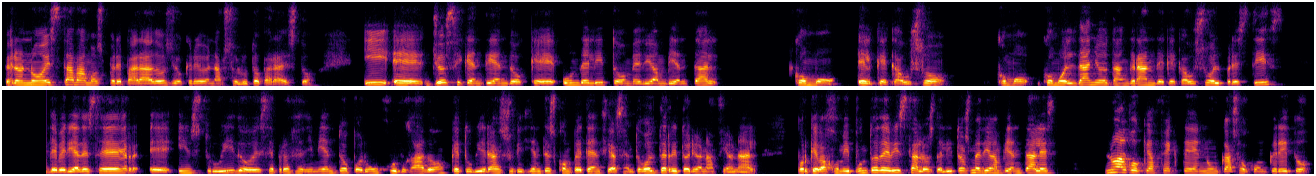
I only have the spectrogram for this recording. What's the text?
pero no estábamos preparados, yo creo, en absoluto para esto. Y eh, yo sí que entiendo que un delito medioambiental como el que causó, como, el daño tan grande que causó el Prestige, debería de ser eh, instruido ese procedimiento por un juzgado que tuviera suficientes competencias en todo el territorio nacional, porque bajo mi punto de vista los delitos medioambientales, no algo que afecte en un caso concreto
